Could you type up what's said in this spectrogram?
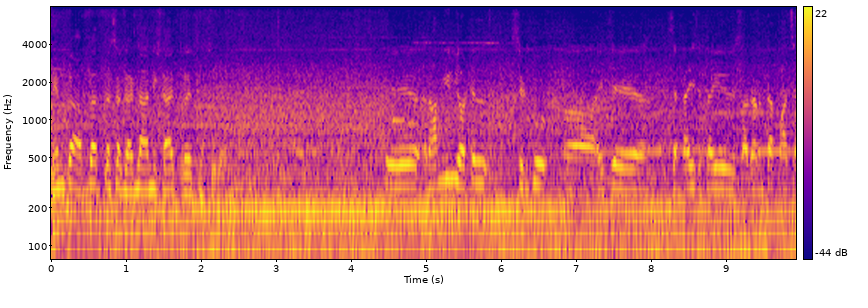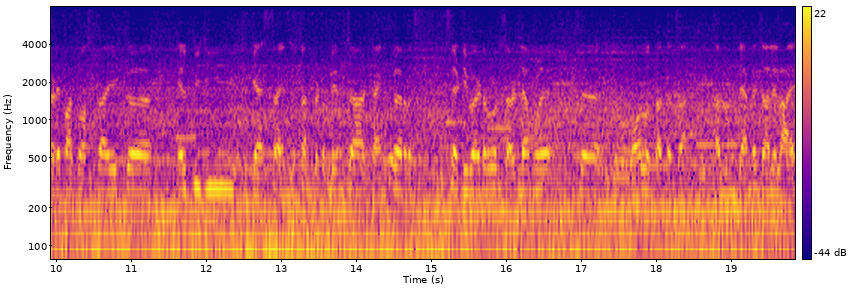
नेमका अपघात कसा घडला आणि काय प्रयत्न सुरू आहे ते रामगिरी हॉटेल सिडको इथे सकाळी सकाळी साधारणतः पाच साडेपाच वाजता एक एल पी जी गॅसचा हिंदुस्तान पेट्रोलियमचा टँकर इथल्या डिवायडरवर चढल्यामुळे जो वॉल होता त्याचा खालून डॅमेज झालेला आहे.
